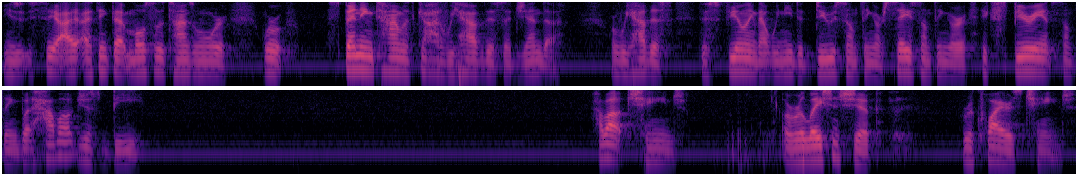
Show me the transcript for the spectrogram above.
You see, I, I think that most of the times when we're, we're spending time with God, we have this agenda or we have this this feeling that we need to do something or say something or experience something, but how about just be? How about change? A relationship requires change.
